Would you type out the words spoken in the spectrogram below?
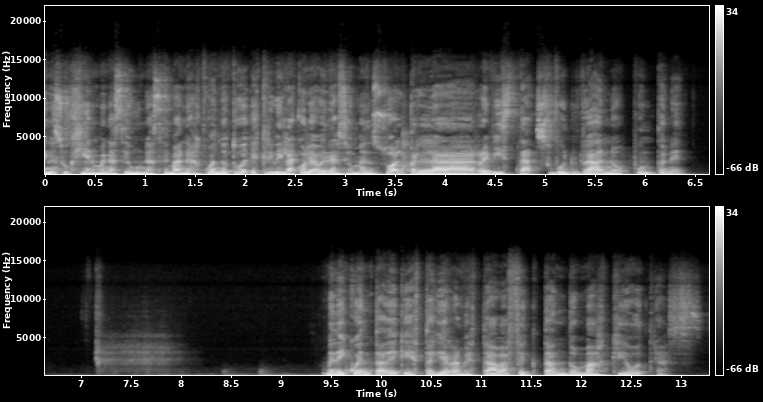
tiene su germen hace unas semanas, cuando tuve que escribir la colaboración mensual para la revista suburbano.net. Me di cuenta de que esta guerra me estaba afectando más que otras.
